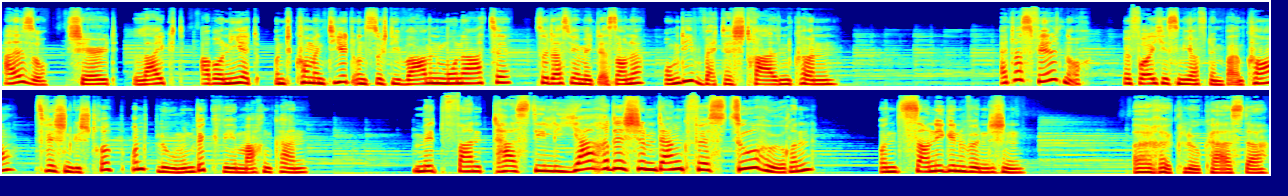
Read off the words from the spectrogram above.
Also, shared, liked, abonniert und kommentiert uns durch die warmen Monate, sodass wir mit der Sonne um die Wette strahlen können. Etwas fehlt noch, bevor ich es mir auf dem Balkon zwischen Gestrüpp und Blumen bequem machen kann. Mit fantastiliardischem Dank fürs Zuhören und sonnigen Wünschen. Eure Cluecaster.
